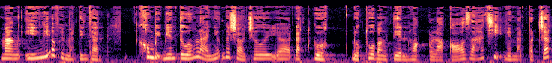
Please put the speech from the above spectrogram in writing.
mang ý nghĩa về mặt tinh thần không bị biến tướng là những cái trò chơi ờ, đặt cược được thua bằng tiền hoặc là có giá trị về mặt vật chất.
